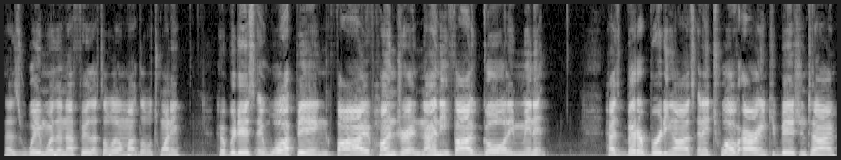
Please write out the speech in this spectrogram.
That's way more than enough food. That's level, level 20. He'll produce a whopping 595 gold a minute. Has better breeding odds and a 12 hour incubation time.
